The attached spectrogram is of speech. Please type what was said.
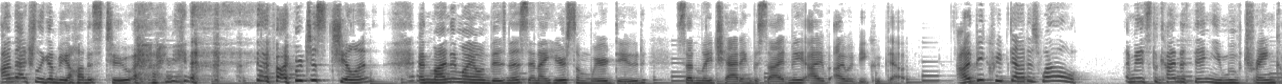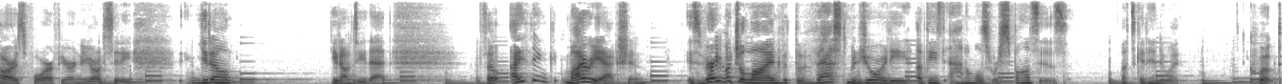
I'm actually going to be honest too. I mean, if I were just chilling and minding my own business and I hear some weird dude suddenly chatting beside me, I, I would be creeped out. I'd be creeped out as well. I mean, it's the kind of thing you move train cars for if you're in New York City. You don't you don't do that. So, I think my reaction is very much aligned with the vast majority of these animals' responses. Let's get into it. Quote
